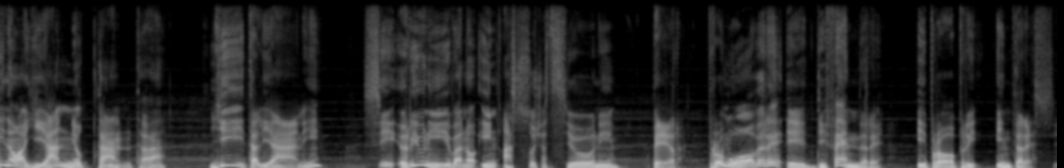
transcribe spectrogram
Fino agli anni Ottanta gli italiani si riunivano in associazioni per promuovere e difendere i propri interessi.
